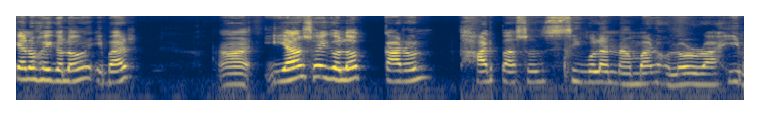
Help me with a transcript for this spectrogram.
কেন হয়ে গেল? এবার ইয়ান্স হয়ে গেল কারণ থার্ড পার্সন সিঙ্গুলার নাম্বার হলো Rahim.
